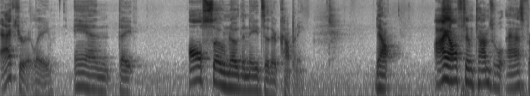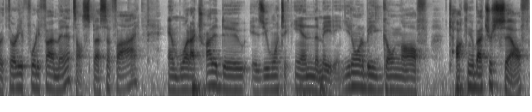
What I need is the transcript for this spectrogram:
accurately and they also know the needs of their company. Now, I oftentimes will ask for 30 or 45 minutes. I'll specify. And what I try to do is you want to end the meeting. You don't want to be going off talking about yourself.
